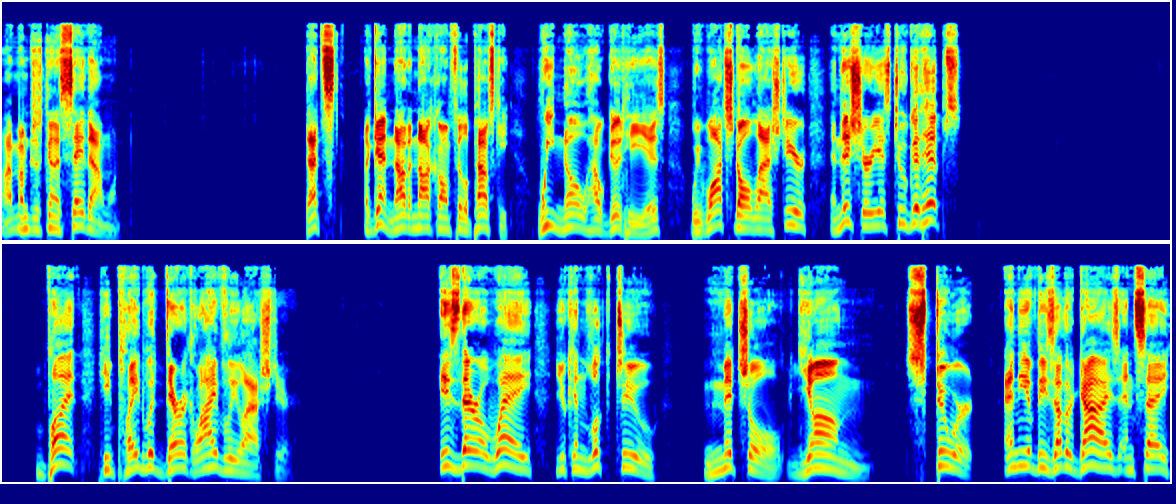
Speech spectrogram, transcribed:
I'm, I'm just going to say that one. That's, again, not a knock on Filipowski. We know how good he is. We watched all last year, and this year he has two good hips. But he played with Dereck Lively last year. Is there a way you can look to Mitchell, Young, Stewart, any of these other guys and say,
